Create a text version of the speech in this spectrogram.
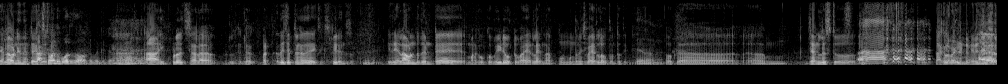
ఎలా ఉండిందంటే కష్టం అంతా పోతుంది ఆటోమేటిక్గా ఆ, ఆ, ఇప్పుడు చాలా బట్ అదే చెప్తాను కదా ఎక్స్పీరియన్స్ ఇది ఎలా ఉంటుందంటే మనకు ఒక వీడియో ఒకటి వైరల్ అయింది. అప్పుడు ముందు నుంచి వైరల్ అవుతుంటది? ఒక జర్నలిస్టు తగలబెట్టండి నిరంజన్ గారు.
